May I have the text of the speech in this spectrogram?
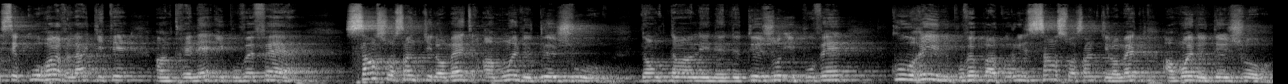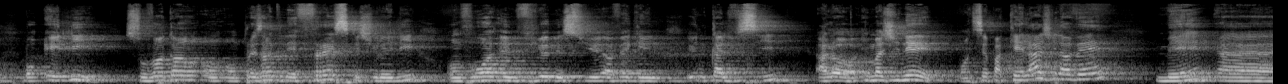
ces coureurs-là qui étaient entraînés, ils pouvaient faire 160 km en moins de deux jours. Donc dans les, deux jours, il pouvait courir, il pouvait parcourir 160 km en moins de deux jours. Bon, Élie, souvent quand on, présente les fresques sur Élie, on voit un vieux monsieur avec une, calvitie. Alors, imaginez, on ne sait pas quel âge il avait, mais euh,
